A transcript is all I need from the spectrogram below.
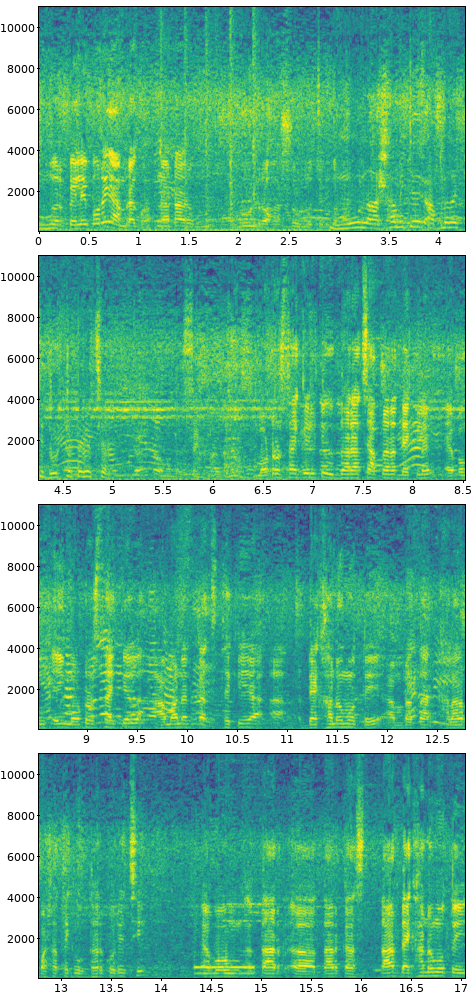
উত্তর পেলে পরেই আমরা ঘটনাটার মূল রহস্য উন্মোচন। মূল আসামিকে আপনারা কি ধরতে পেরেছেন মোটরসাইকেলটি উদ্ধার আছে আপনারা দেখলেন এবং এই মোটরসাইকেল আমানের কাছ থেকে দেখানো মতে আমরা তার খালার বাসা থেকে উদ্ধার করেছি এবং তার তার কাছ তার দেখানো মতেই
